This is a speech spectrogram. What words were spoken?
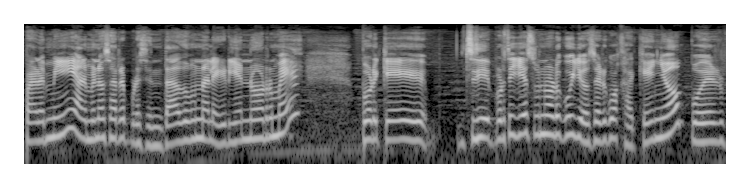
para mí al menos ha representado una alegría enorme porque si por sí ya es un orgullo ser oaxaqueño, poder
